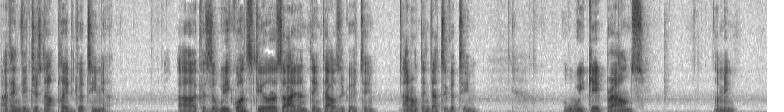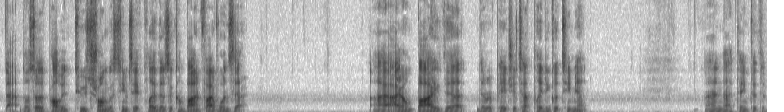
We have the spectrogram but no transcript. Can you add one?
I think they've just not played a good team yet. Because uh, the Week One Steelers, I didn't think that was a great team. I don't think that's a good team. Week 8 Browns. I mean, that those are probably the two strongest teams they've played. There's a combined five wins there. I, I don't buy that the Patriots have played a good team yet. And I think that the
